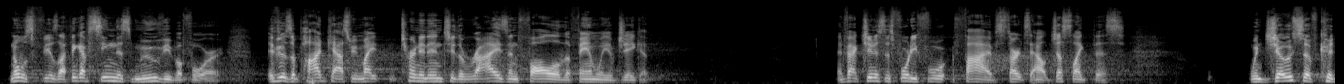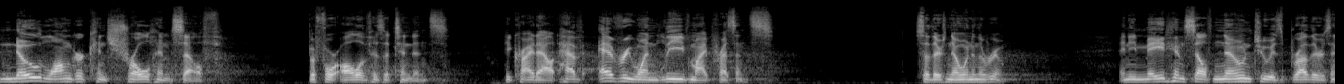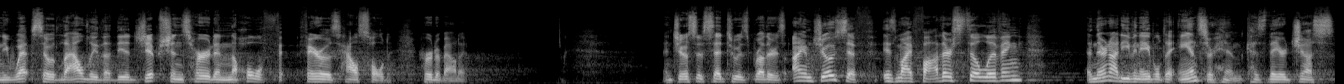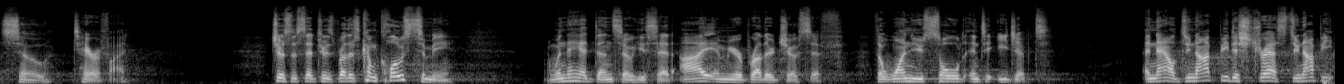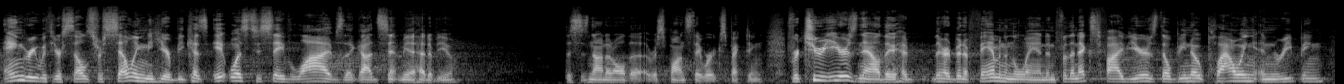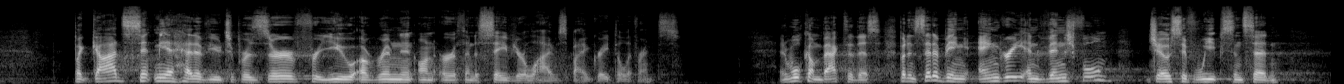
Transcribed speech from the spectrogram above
It almost feels, I think I've seen this movie before. If it was a podcast, we might turn it into the rise and fall of the family of Jacob. In fact, Genesis 45 starts out just like this. When Joseph could no longer control himself before all of his attendants, he cried out, Have everyone leave my presence. So there's no one in the room. And he made himself known to his brothers, and he wept so loudly that the Egyptians heard, and the whole Pharaoh's household heard about it. And Joseph said to his brothers, I am Joseph. Is my father still living? And they're not even able to answer him because they are just so terrified. Joseph said to his brothers, Come close to me. And when they had done so, he said, I am your brother Joseph, the one you sold into Egypt. And now do not be distressed. Do not be angry with yourselves for selling me here because it was to save lives that God sent me ahead of you. This is not at all the response they were expecting. For two years now, had, there had been a famine in the land, and for the next five years, there'll be no plowing and reaping. But God sent me ahead of you to preserve for you a remnant on earth and to save your lives by a great deliverance. And we'll come back to this, but instead of being angry and vengeful, Joseph weeps and said,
